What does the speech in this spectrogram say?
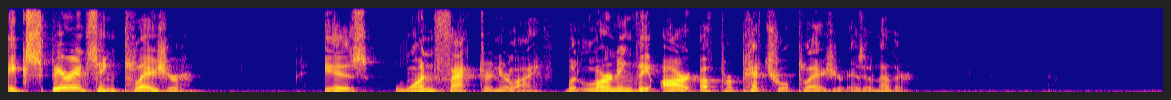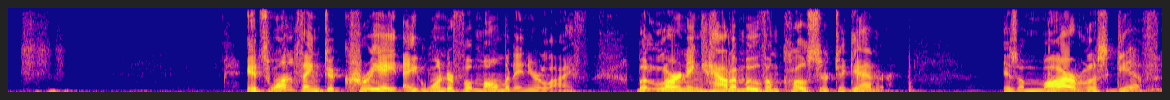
Experiencing pleasure is one factor in your life, but learning the art of perpetual pleasure is another. it's one thing to create a wonderful moment in your life, but learning how to move them closer together is a marvelous gift.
